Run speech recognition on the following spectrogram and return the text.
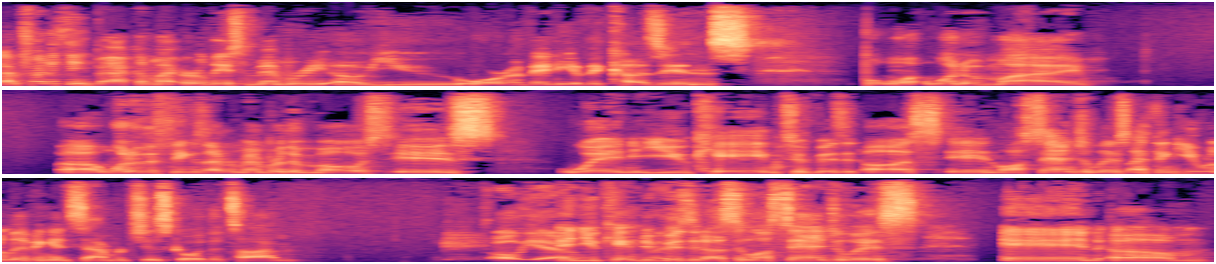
I'm trying to think back on my earliest memory of you or of any of the cousins. But one one of my uh, one of the things I remember the most is when you came to visit us in Los Angeles. I think you were living in San Francisco at the time, Oh yeah. and you came to visit us in Los Angeles. And um,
